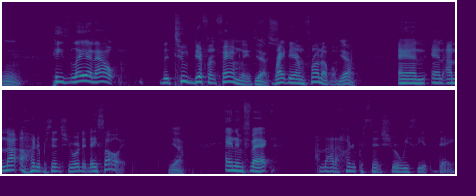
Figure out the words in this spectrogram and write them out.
Mm. He's laying out the two different families Yes. right there in front of them. Yeah. And and I'm not 100% sure that they saw it. Yeah. And in fact, I'm not 100% sure we see it today.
